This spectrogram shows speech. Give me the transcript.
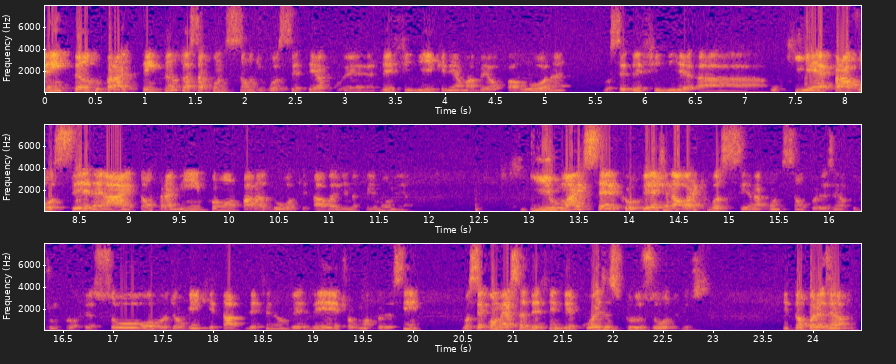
tem tanto para tem tanto essa condição de você ter é, definir que nem a Mabel falou né? Você definir o que é para você né? Ah então para mim foi um amparador que estava ali naquele momento. E o mais sério que eu vejo é na hora que você na condição por exemplo de um professor ou de alguém que está defendendo um verbete alguma coisa assim você começa a defender coisas para os outros. Então por exemplo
